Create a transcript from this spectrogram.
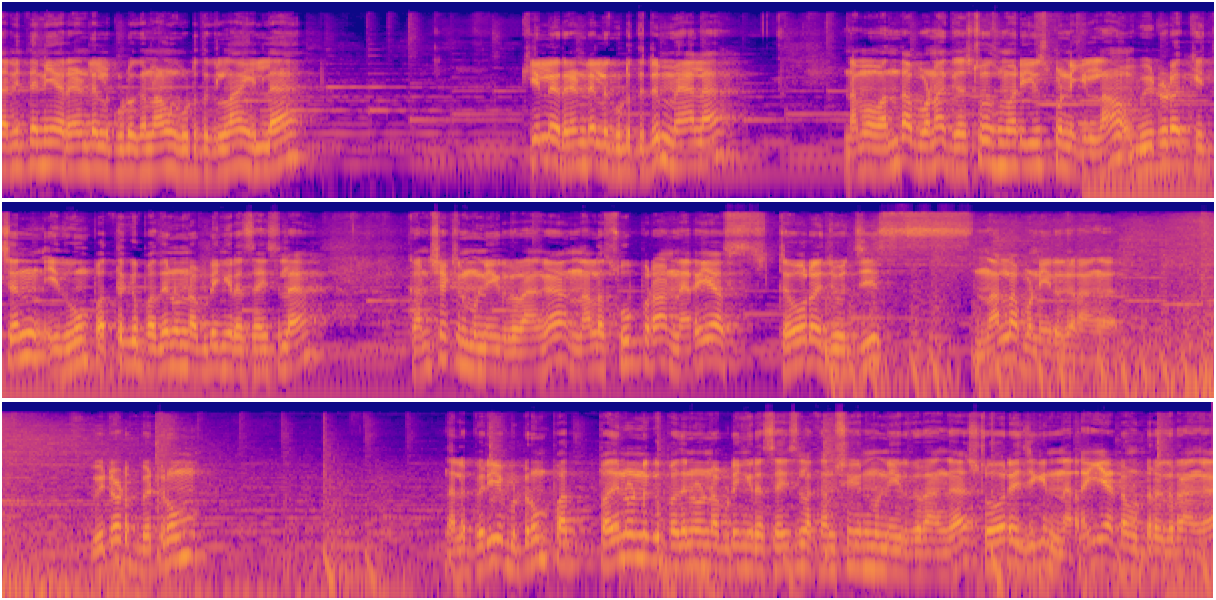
தனித்தனியாக ரெண்டல் கொடுக்கணாலும் கொடுத்துக்கலாம். இல்லை கீழே ரெண்டல் கொடுத்துட்டு மேலே நம்ம வந்தால் போனால் கெஸ்ட் ஹவுஸ் மாதிரி யூஸ் பண்ணிக்கலாம். வீட்டோட கிச்சன் இதுவும் பத்துக்கு பதினொன்று அப்படிங்கிற சைஸில் கன்ஸ்ட்ரக்ஷன் பண்ணியிருக்கிறாங்க. நல்லா சூப்பராக நிறையா ஸ்டோரேஜ் வச்சு நல்லா பண்ணியிருக்கிறாங்க. வீட்டோட பெட்ரூம் நல்ல பெரிய பெட்ரூம் பத் பதினொன்றுக்கு பதினொன்று அப்படிங்கிற சைஸில் கன்ஸ்ட்ரக்ஷன் பண்ணியிருக்கிறாங்க. ஸ்டோரேஜுக்கு நிறைய இடம் விட்டுருக்குறாங்க.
